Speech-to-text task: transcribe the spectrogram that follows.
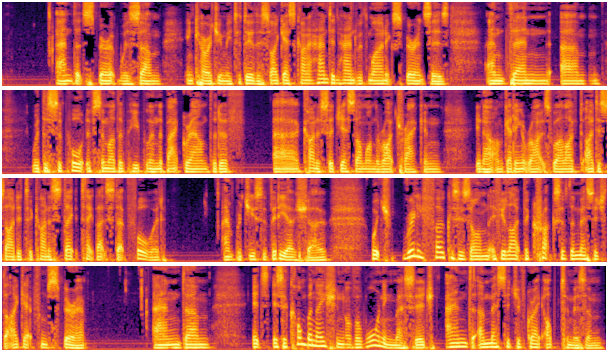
and that Spirit was um, encouraging me to do this. So I guess kind of hand in hand with my own experiences and then um, with the support of some other people in the background that have uh, kind of said, yes, I'm on the right track and, you know, I'm getting it right as well. I've, I decided to kind of stay, take that step forward and produce a video show which really focuses on, if you like, the crux of the message that I get from Spirit. And um, it's, it's a combination of a warning message and a message of great optimism.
